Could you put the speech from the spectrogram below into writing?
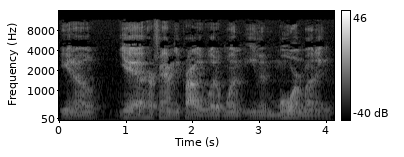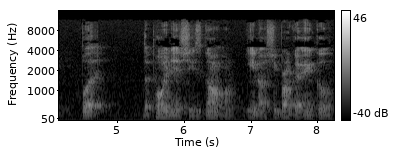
you know, yeah, her family probably would have won even more money, but the point is she's gone. You know, she broke her ankle.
